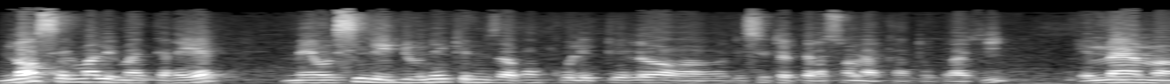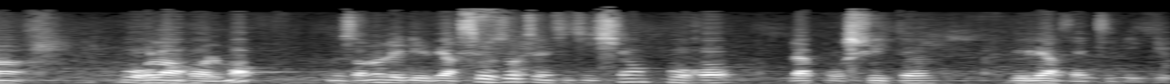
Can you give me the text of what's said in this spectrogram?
Non seulement le matériel, mais aussi les données que nous avons collectées lors de cette opération de la cartographie et même pour l'enrôlement. Nous allons les déverser aux autres institutions pour la poursuite de leurs activités.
